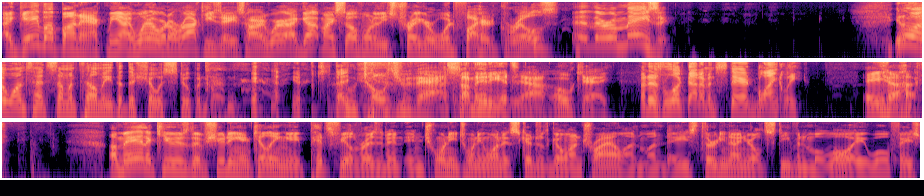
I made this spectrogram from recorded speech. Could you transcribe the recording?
I gave up on Acme. I went over to Rocky's Ace Hardware. I got myself one of these Traeger wood-fired grills. Uh, They're amazing. You know, I once had someone tell me that this show is stupid. You know, just- Who told you that? Some idiot. Yeah, okay. I just looked at him and stared blankly. A, uh, a man accused of shooting and killing a Pittsfield resident in 2021 is scheduled to go on trial on Mondays. 39 year old Stephen Malloy will face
